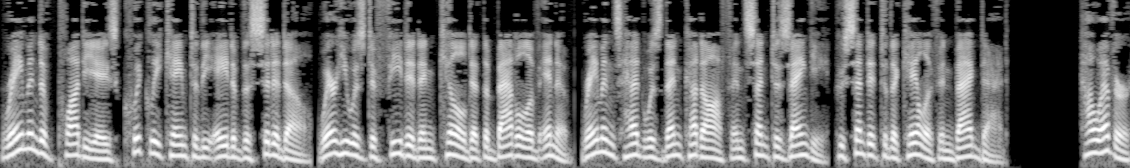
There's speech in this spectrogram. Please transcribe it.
Raymond of Poitiers quickly came to the aid of the citadel, where he was defeated and killed at the Battle of Inab. Raymond's head was then cut off and sent to Zangi, who sent it to the caliph in Baghdad. However,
